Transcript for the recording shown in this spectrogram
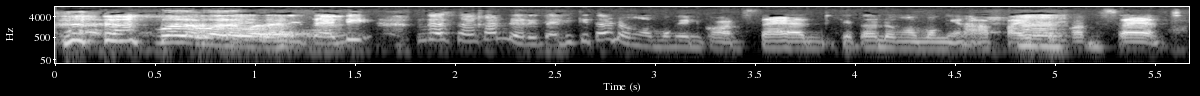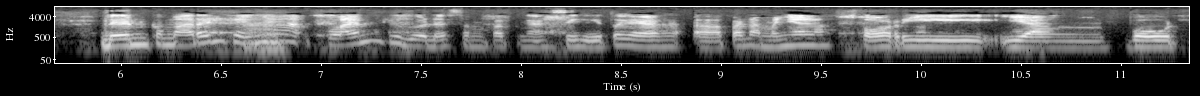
boleh boleh boleh. Dari tadi enggak saya kan dari tadi kita udah ngomongin konsen, kita udah ngomongin apa itu hmm. konsen. Dan kemarin kayaknya plan juga udah sempat ngasih itu ya apa namanya story yang vote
